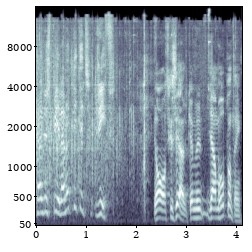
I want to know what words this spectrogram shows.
kan du spela något litet riff? Ja ska se. Ska vi jamma ihop någonting?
